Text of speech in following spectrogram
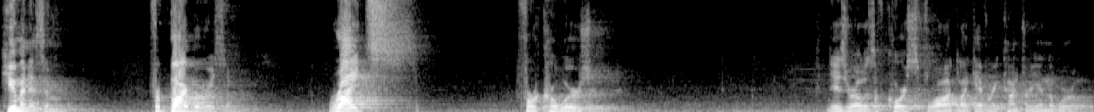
humanism for barbarism, rights for coercion. Israel is, of course, flawed like every country in the world.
